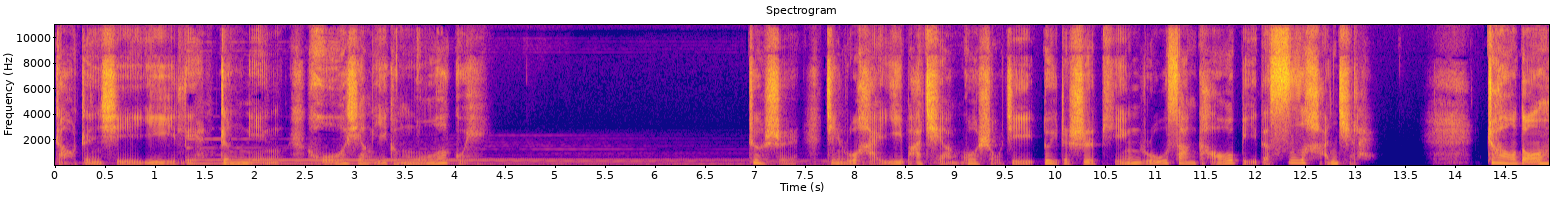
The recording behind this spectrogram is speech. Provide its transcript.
赵珍惜一脸狰狞，活像一个魔鬼。这时，靳如海一把抢过手机，对着视频如丧考妣的嘶喊起来：“赵董，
